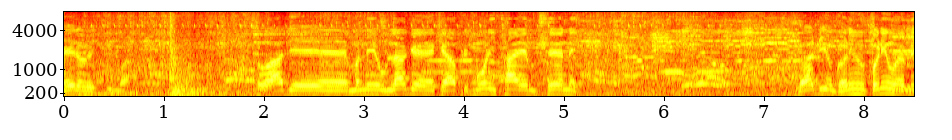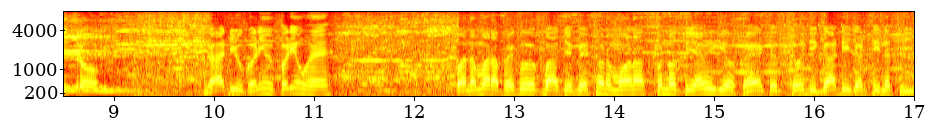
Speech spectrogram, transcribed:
જય રવેચીમાં તો આજે મને એવું લાગે કે આપણી બોણી થાય એમ છે નહીં. ગાડીઓ ઘણી પડ્યું હે મિત્રો. ગાડીઓ ઘણી પડ્યું હે પણ અમારા ભેગો એક બાજુ બેઠો ને માણસ પનોતી આવી ગયો ઘેટ કોઈ ગાડી જડતી નથી.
